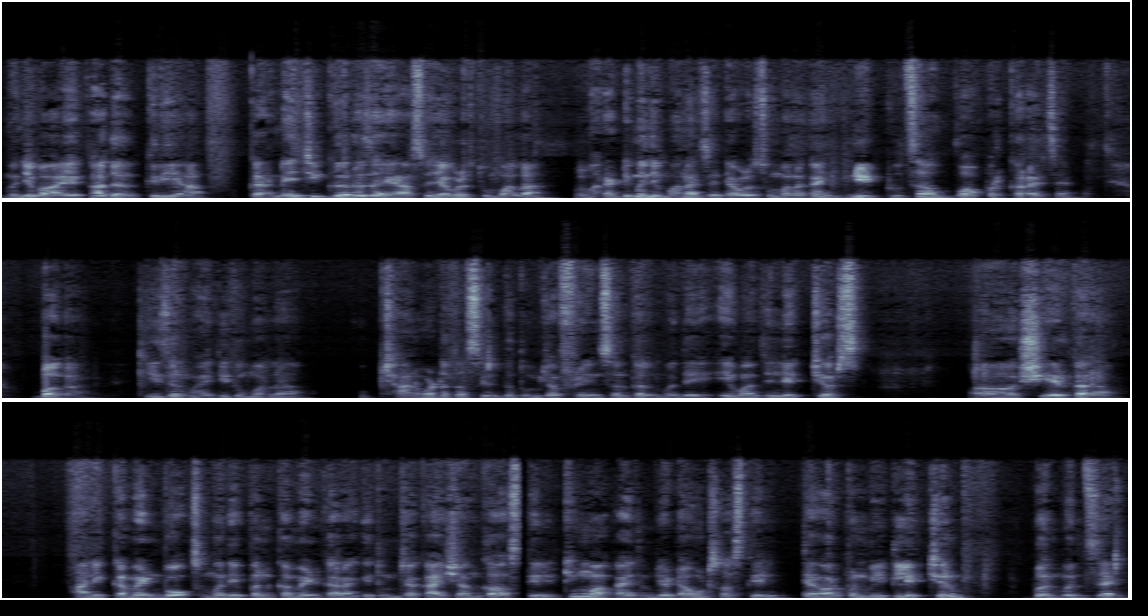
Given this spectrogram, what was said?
म्हणजे बा एखादं क्रिया करण्याची गरज आहे असं ज्यावेळेस तुम्हाला मराठीमध्ये म्हणायचं आहे त्यावेळेस तुम्हाला काय नीड टूचा वापर करायचा आहे बघा ही जर माहिती तुम्हाला खूप छान वाटत असेल तर तुमच्या फ्रेंड सर्कलमध्ये हे माझे लेक्चर्स शेअर करा. आणि कमेंट बॉक्समध्ये पण कमेंट करा की तुमच्या काय शंका असतील किंवा काय तुमचे डाऊट्स असतील त्यावर पण मी एक लेक्चर बनवत जाईल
